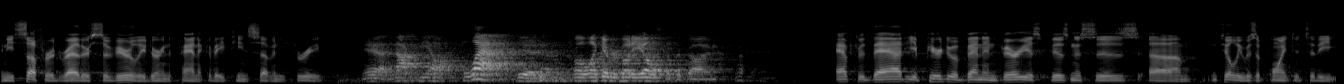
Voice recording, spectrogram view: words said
and he suffered rather severely during the Panic of 1873. Yeah, knocked me out flat, did. Well, like everybody else at the time. After that, he appeared to have been in various businesses um, until he was appointed to the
